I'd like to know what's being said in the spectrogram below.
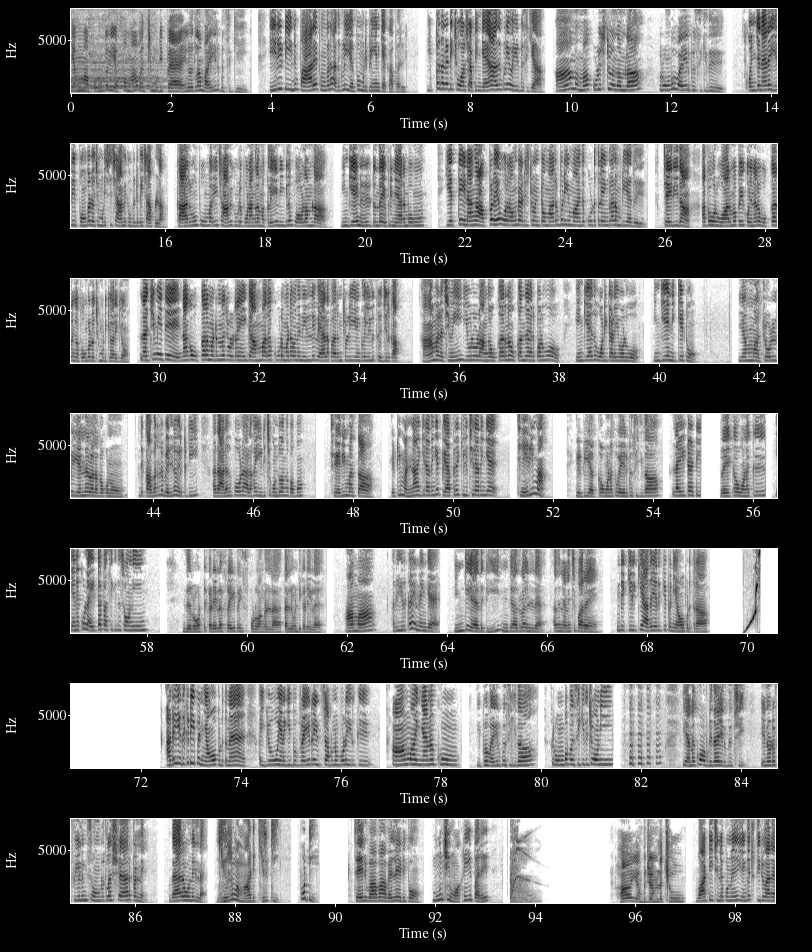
எம்மா பொங்கல் எப்பமா வச்சு முடிப்ப? எங்களுக்கெல்லாம் வயிறு பசிக்கி. இருட்டின்னு பாறை பொங்கல் அதுக்குள்ளே எப்போ முடிப்பீங்கன்னு கேட்கா பாரு. இப்பதானடி சோறு சாப்பிட்டீங்க அதுக்குள்ளேயே வயிறு பசிக்கா? ஆமாம்மா குளிச்சுட்டு வந்தோம்ல. ரொம்ப வயிறு பசிக்குது. கொஞ்ச நேரம் இரு பொங்கல் வச்சு முடிச்சு சாமி கும்பிட்டு போய் சாப்பிடலாம். காரும் பூ மாதிரியும் சாமி கும்பிட போனாங்களா மக்களே? நீங்களும் போகலாம்ல? இங்கேயே நின்றுட்டு இருந்தா எப்படி நேரம் போகும்? எத்தே நாங்க அப்பளே ஒரு ரவுண்ட் அடிச்சுட்டு வந்துட்டோம். மறுபடியுமா இந்த கூட்டத்துல எங்களால முடியாது. சரிதான். அப்ப ஒரு ஓரமா போய் கொஞ்ச நேரம் உட்காருங்க பொங்கல் வச்சு முடிக்க வரைக்கும். லட்சுமி தே நாங்க உட்கார மாட்டோம்னு சொல்றேன். எங்க அம்மா தான் கூட மாட வந்து நில்லு வேலை பாருன்னு சொல்லி எங்களை இழுத்து வச்சிருக்கா. ஆமா லட்சுமி இவ்வளவு அங்க உட்காருனா உட்கார்ந்தா இருப்பாளுவோ? எங்கேயாவது ஓடிட்டு அலையவாளுவோ இங்கேயே நிக்கட்டும். எம்மா சொல்லு என்ன வேலை பார்க்கணும்? இந்த கவர்ல வெள்ளம் இருக்குடி. அதை அழகு போல அழகா இடிச்சு கொண்டு வாங்க பாப்போம். சரிம்மாத்தா. எட்டி மண்ணா வைக்கிறாதீங்க பேப்பரை கிழிச்சிடாதீங்க. சரிம்மா. எட்டி அக்கா உனக்கு வயிறு பசிக்குதா? லைட்டா டீ. ரேக்கா உனக்கு? எனக்கும் லைட்டா பசிக்குது சோனி. இந்த ரோட்டு கடையில் ஃப்ரைட் ரைஸ் போடுவாங்கள்ல தள்ளுவண்டி கடையில். ஆமாம் அது இருக்கா என்னங்க இங்கே? இங்க இங்கே அதெல்லாம் இல்லை. அதை நினச்சி பாரு இந்த கிறுக்கி அதை எதுக்கு இப்போ ஞாபகப்படுத்துறா? அதை எதுக்கிட்டு இப்போ ஞாபகப்படுத்தினேன் ஐயோ எனக்கு இப்போ ஃப்ரைட் ரைஸ் சாப்பிடணும் போல இருக்கு. ஆமா எனக்கும். இப்போ வயிறு பசிக்குதா? ரொம்ப பசிக்குது சோனி. எனக்கும் அப்படிதான் இருந்துச்சு. என்னோட ஃபீலிங்ஸ் உங்களுக்குலாம் ஷேர் பண்ணேன். வேற ஒன்றும் இல்லை. எரும மாடி கிறுக்கி. போட்டி. சரி வா வா வெள்ளை அடிப்போம். மூஞ்சி முகையை பாரு. ஹாய் அம்புஜம் லட்சு வாட்டி சின்ன பொண்ணு எங்க சுத்திட்டு வர?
